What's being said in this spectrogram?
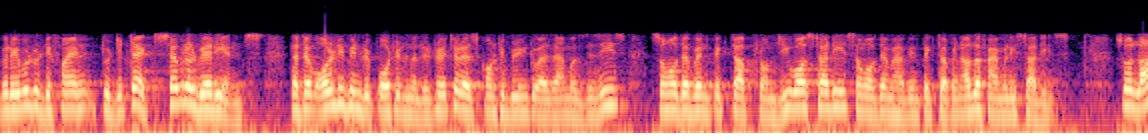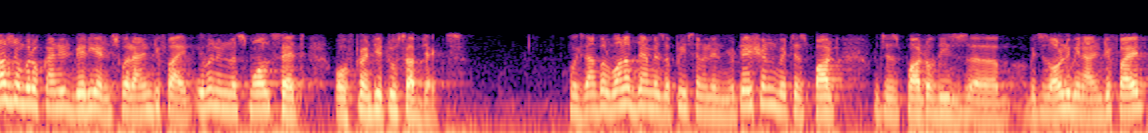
we were able to define, to detect several variants that have already been reported in the literature as contributing to Alzheimer's disease. Some of them have been picked up from GWAS studies, some of them have been picked up in other family studies. So a large number of candidate variants were identified even in a small set of 22 subjects. For example, one of them is a presenilin mutation, which is part which is part of these, uh, which has already been identified.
